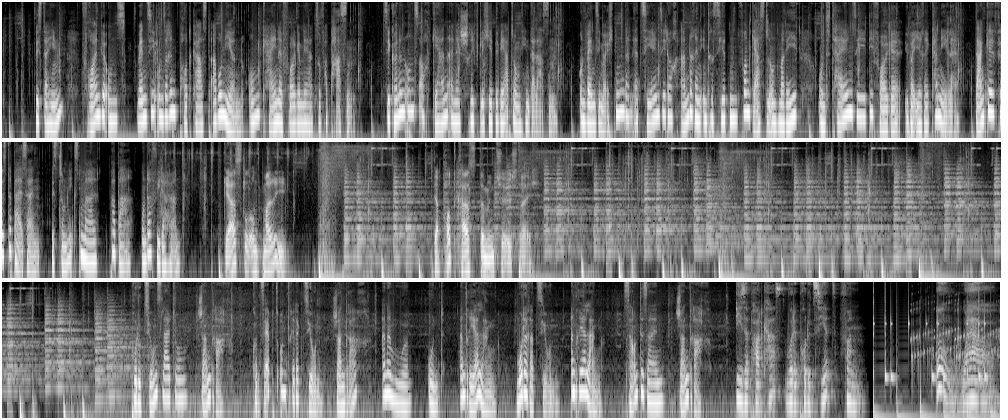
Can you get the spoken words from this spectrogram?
Bis dahin freuen wir uns, wenn Sie unseren Podcast abonnieren, um keine Folge mehr zu verpassen. Sie können uns auch gern eine schriftliche Bewertung hinterlassen. Und wenn Sie möchten, dann erzählen Sie doch anderen Interessierten von Gerstl und Marie und teilen Sie die Folge über Ihre Kanäle. Danke fürs Dabeisein. Bis zum nächsten Mal Baba und auf Wiederhören. Gerstl und Marie. Der Podcast der Münche Österreich. Produktionsleitung Jeanne Drach. Konzept und Redaktion Jeanne Drach, Anna Moore und Andrea Lang. Moderation Andrea Lang. Sounddesign Jeanne Drach. Dieser Podcast wurde produziert von Oh, wow.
